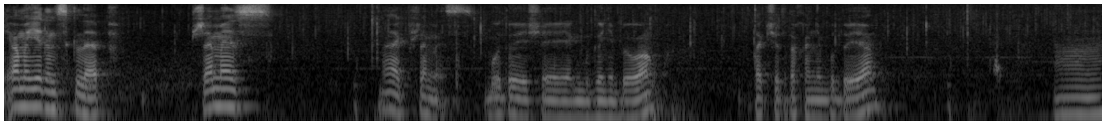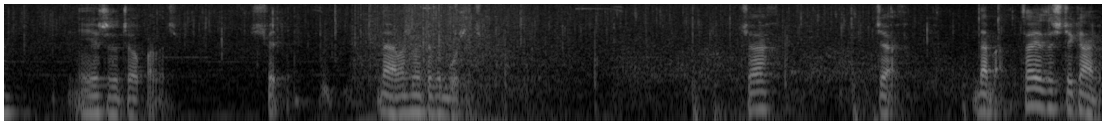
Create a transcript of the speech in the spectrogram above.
I mamy jeden sklep. Przemysł... No jak przemysł. Buduje się jakby go nie było. Tak się trochę nie buduje. Mm, I jeszcze zaczęło padać. Świetnie. Dobra, możemy to wyburzyć. Ciach. Ciach. Dobra, co jest ze ściekami?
